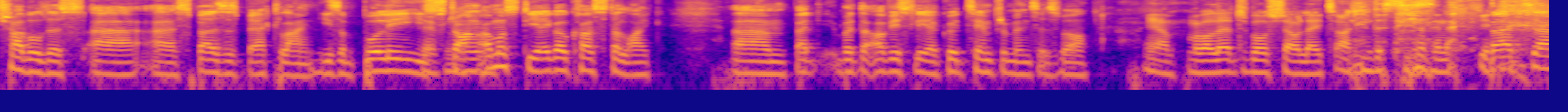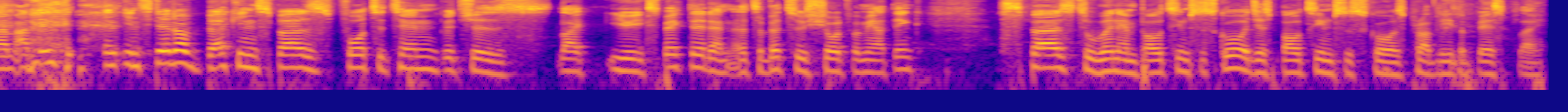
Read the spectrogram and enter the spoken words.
trouble this uh, uh, Spurs' back line. He's a bully. He's strong, almost Diego Costa like, um, but but obviously a good temperament as well. Yeah, well, that will show later on in the season. I feel. But um, I think in, instead of backing Spurs four to ten, which is like you expected, and it's a bit too short for me, I think Spurs to win and both teams to score, or just both teams to score, is probably the best play.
